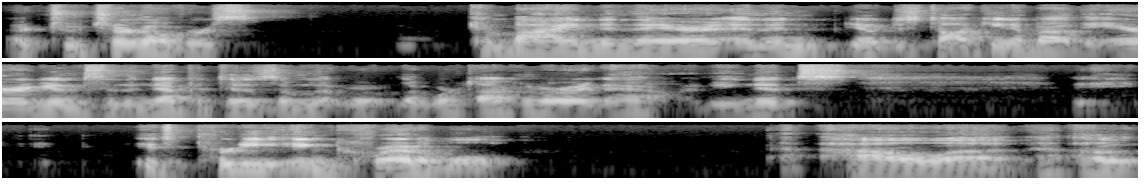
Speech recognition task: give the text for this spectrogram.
or two turnovers combined in there. And then you know just talking about the arrogance and the nepotism that we're, that we're talking about right now. I mean it's it's pretty incredible how uh, how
